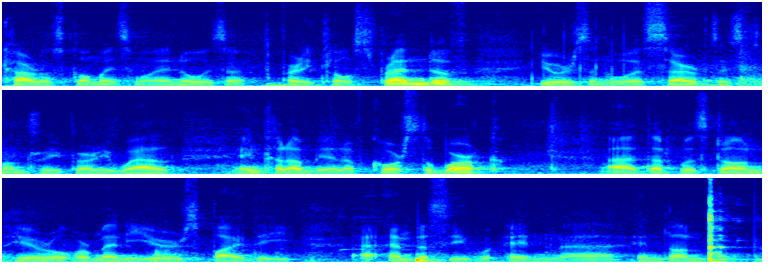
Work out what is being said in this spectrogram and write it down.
Carlos Gomez, who I know is a very close friend of yours and who has served this country very well in Colombia. And of course, the work uh, that was done here over many years by the uh, embassy in, uh, in London.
